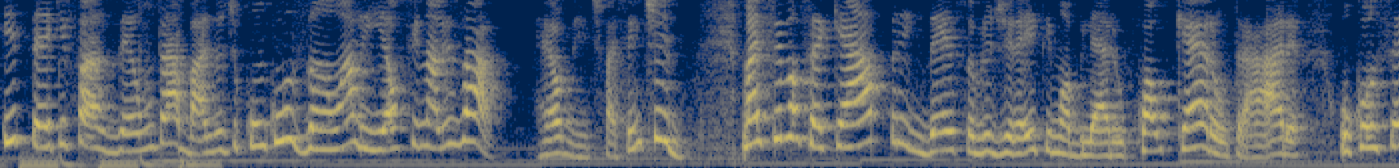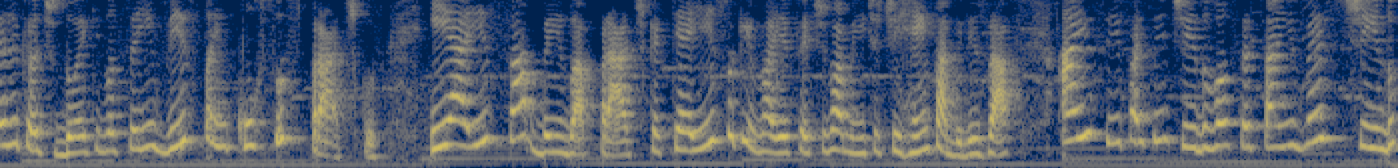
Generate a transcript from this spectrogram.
e ter que fazer um trabalho de conclusão ali ao finalizar. Realmente faz sentido. Mas se você quer aprender sobre direito imobiliário, qualquer outra área, o conselho que eu te dou é que você invista em cursos práticos. E aí, sabendo a prática, que é isso que vai efetivamente te rentabilizar, aí sim faz sentido você estar tá investindo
